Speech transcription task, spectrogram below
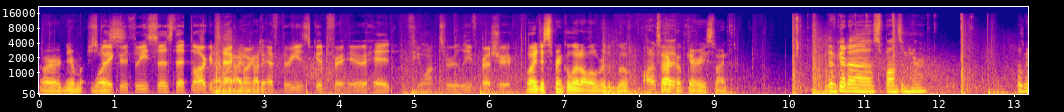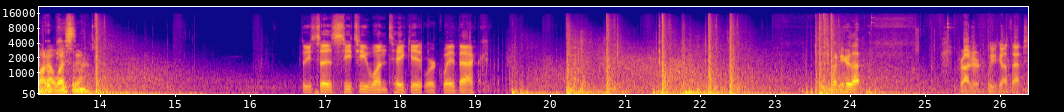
Or near my, was. Striker 3 says that dog attack mind, mark. F3 is good for airhead if you want to relieve pressure. Well, I just sprinkle it all over the blue. On its Back up Gary is fine. They've got uh spawns in here. Open Spawn OP out western. somewhere. 3 says CT1 take it, work way back. Did you want to hear that? Roger, we've got that.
